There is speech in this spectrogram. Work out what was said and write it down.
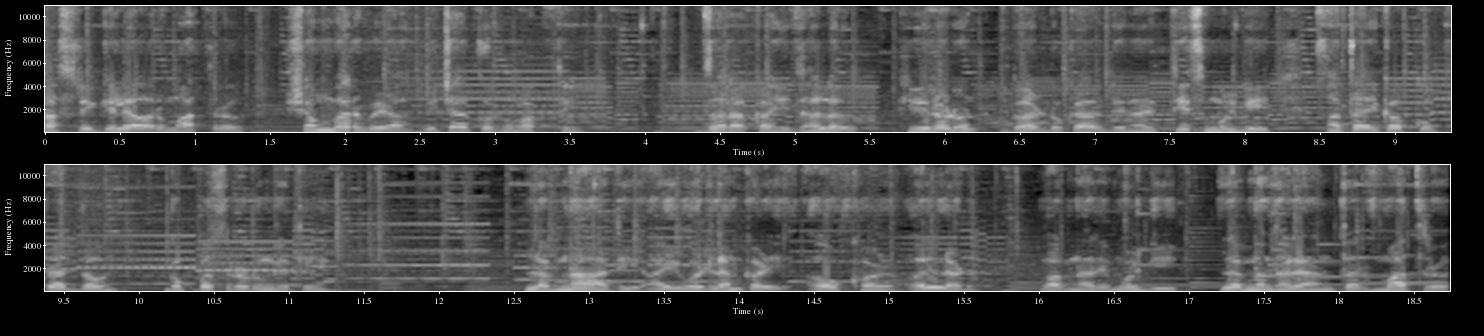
सासरी गेल्यावर मात्र शंभर वेळा विचार करून वागते. जरा काही झालं की रडून घर डोक्यावर घेणारी तीच मुलगी आता एका कोपऱ्यात जाऊन गप्पच रडून घेते. लग्नाआधी आई वडिलांकडे अवखळ अल्लड वागणारी मुलगी लग्न झाल्यानंतर मात्र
